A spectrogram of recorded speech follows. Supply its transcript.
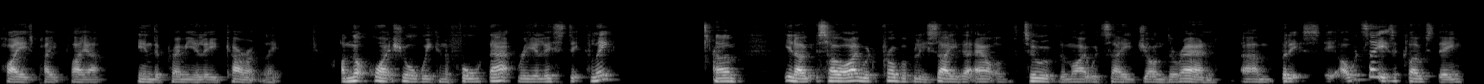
highest paid player in the Premier League currently. I'm not quite sure we can afford that realistically. Um, you know, so I would probably say that out of the two of them, I would say Jhon Durán. Um, but it's, I would say it's a close thing,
